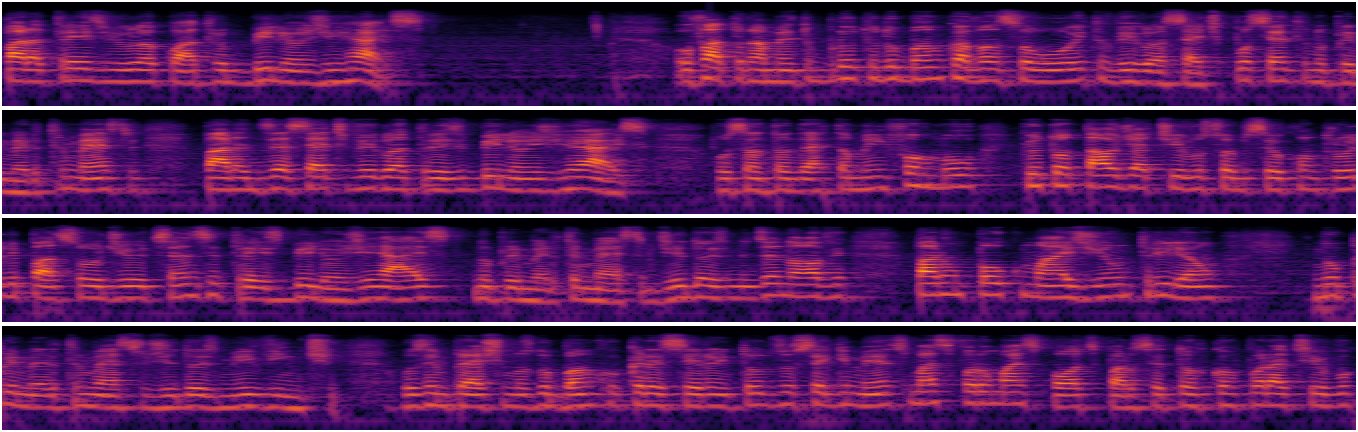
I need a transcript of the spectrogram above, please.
para 3,4 bilhões de reais. O faturamento bruto do banco avançou 8,7% no primeiro trimestre para 17,13 bilhões de reais. O Santander também informou que o total de ativos sob seu controle passou de 803 bilhões de reais no primeiro trimestre de 2019 para um pouco mais de 1 trilhão no primeiro trimestre de 2020. Os empréstimos do banco cresceram em todos os segmentos, mas foram mais fortes para o setor corporativo,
